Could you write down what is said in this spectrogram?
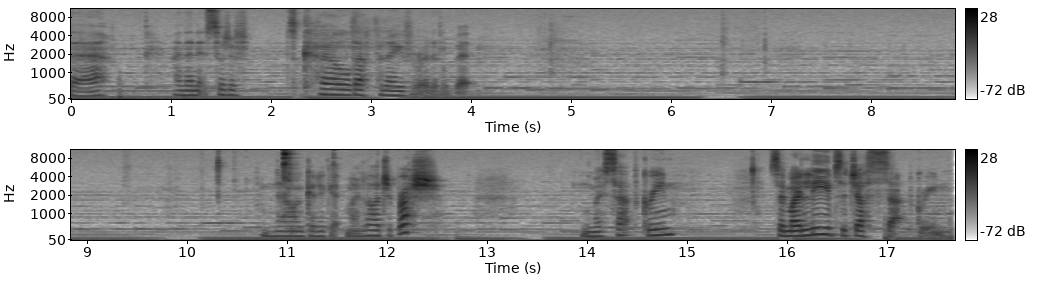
there and then it's sort of it's curled up and over a little bit. And now I'm going to get my larger brush my sap green. So my leaves are just sap green.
